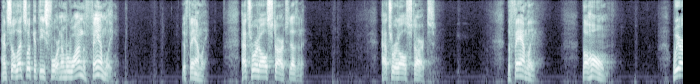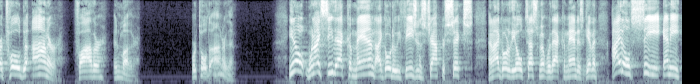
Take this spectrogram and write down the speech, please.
And so let's look at these four. Number one, the family. The family. That's where it all starts, doesn't it? That's where it all starts the family, the home. We are told to honor father and mother. We're told to honor them. You know, when I see that command, I go to Ephesians chapter 6 and I go to the Old Testament where that command is given. I don't see any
